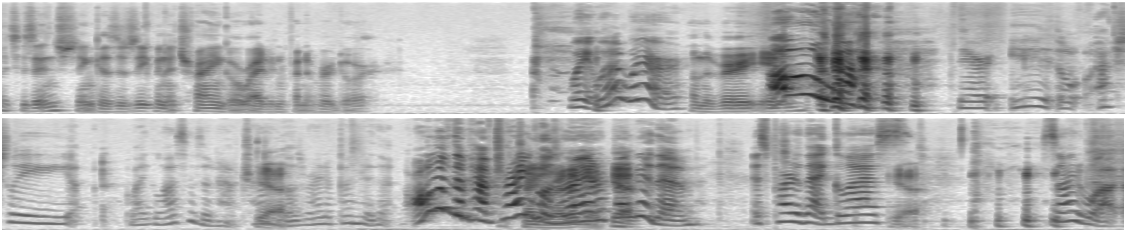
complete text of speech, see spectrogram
which is interesting because there's even a triangle right in front of her door Wait, what? Where? on the very end. Oh, there is. Oh, actually, like lots of them have Yeah. triangles right up under them. All of them have triangles Triangle right right up under, yeah. under them. It's part of that glass yeah. sidewalk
